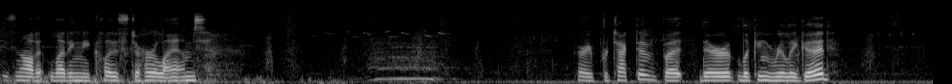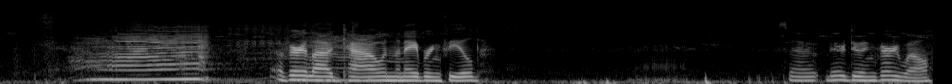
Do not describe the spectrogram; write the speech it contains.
She's not letting me close to her lambs. Very protective, but they're looking really good. A very loud cow in the neighboring field. So they're doing very well.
